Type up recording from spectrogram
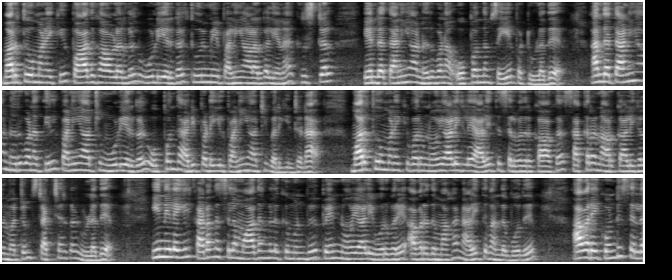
மருத்துவமனைக்கு பாதுகாவலர்கள் ஊழியர்கள் தூய்மை பணியாளர்கள் என கிறிஸ்டல் என்ற தனியார் நிறுவன ஒப்பந்தம் செய்யப்பட்டுள்ளது. அந்த தனியார் நிறுவனத்தில் பணியாற்றும் ஊழியர்கள் ஒப்பந்த அடிப்படையில் பணியாற்றி வருகின்றனர். மருத்துவமனைக்கு வரும் நோயாளிகளை அழைத்து செல்வதற்காக சக்கர நாற்காலிகள் மற்றும் ஸ்ட்ரக்சர்கள் உள்ளது. இந்நிலையில் கடந்த சில மாதங்களுக்கு முன்பு பெண் நோயாளி ஒருவரை அவரது மகன் அழைத்து வந்தபோது அவரை கொண்டு செல்ல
